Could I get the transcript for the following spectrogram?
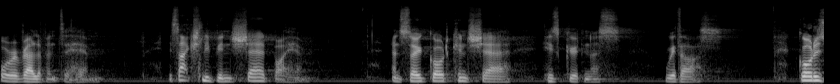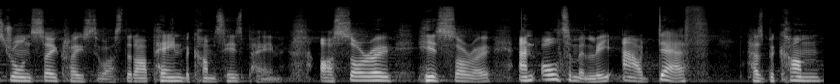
or irrelevant to him. It's actually been shared by him. And so God can share his goodness with us. God is drawn so close to us that our pain becomes his pain, our sorrow, his sorrow, and ultimately our death has become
